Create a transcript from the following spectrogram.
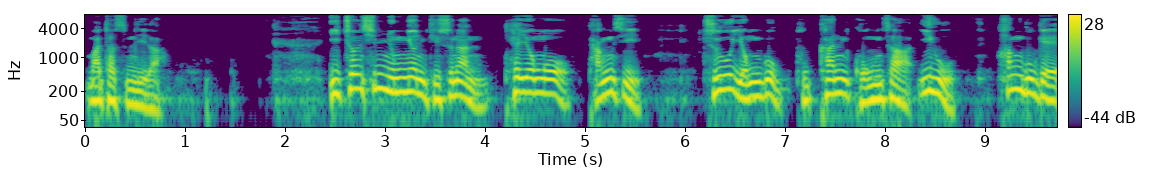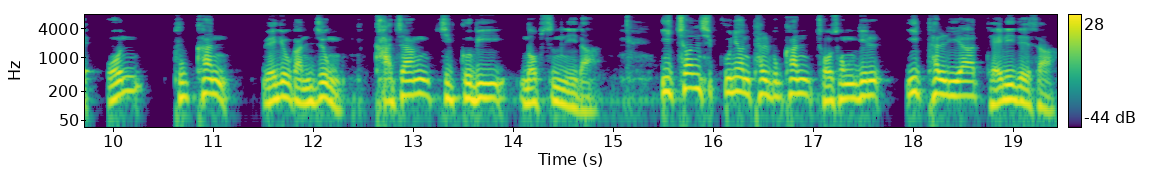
맡았습니다. 2016년 기순한 태영호 당시 주 영국 북한 공사 이후 한국에 온 북한 외교관 중 가장 직급이 높습니다. 2019년 탈북한 조성길 이탈리아 대리대사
